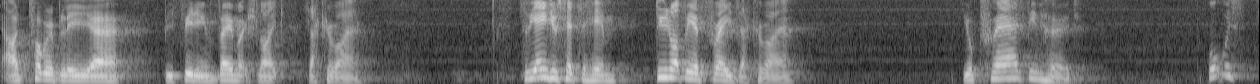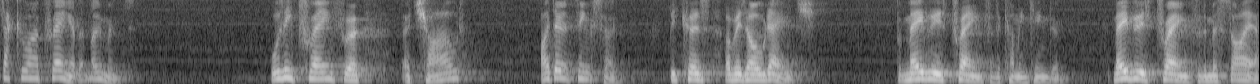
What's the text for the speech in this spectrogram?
I'd probably uh, be feeling very much like Zechariah. So the angel said to him, Do not be afraid, Zechariah. Your prayer has been heard. What was Zechariah praying at that moment? Was he praying for a child? I don't think so, because of his old age. But maybe he was praying for the coming kingdom. Maybe he was praying for the Messiah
